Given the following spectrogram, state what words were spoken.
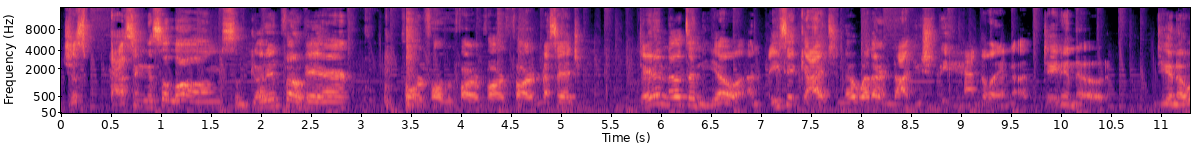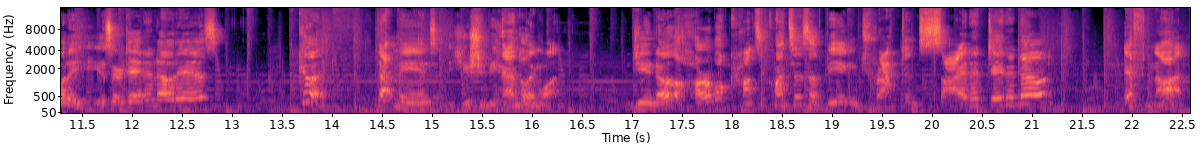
Just passing this along. Some good info here. Forward, forward, forward, forward, forward message. Data nodes and Yo, an easy guide to know whether or not you should be handling a data node. Do you know what a user data node is? Good. That means you should be handling one. Do you know the horrible consequences of being trapped inside a data node? If not,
